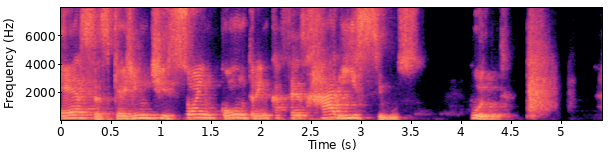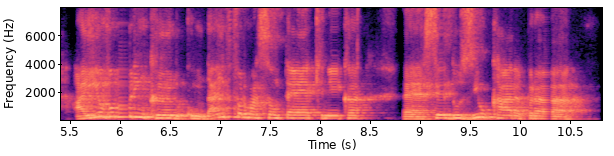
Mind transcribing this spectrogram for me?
Essas que a gente só encontra em cafés raríssimos. Puta. Aí eu vou brincando com dar informação técnica, é, seduzir o cara para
